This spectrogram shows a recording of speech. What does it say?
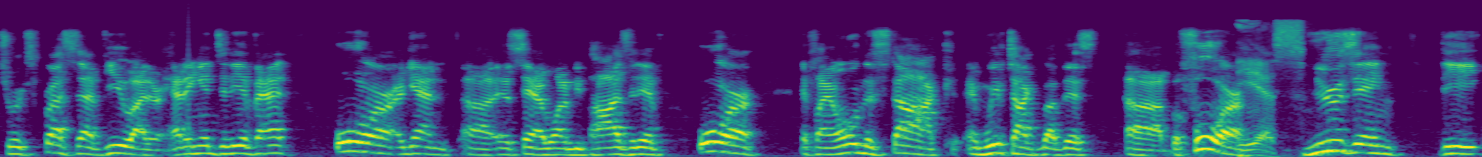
to express that view either heading into the event or again uh, say i want to be positive or if i own the stock and we've talked about this uh, before yes using the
